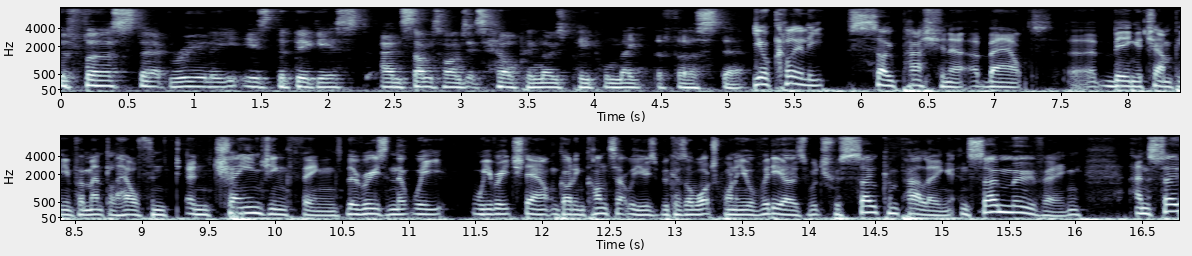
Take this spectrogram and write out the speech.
the first step really is the biggest, and sometimes it's helping those people make the first step. You're clearly so passionate about uh, being a champion for mental health and, and changing things. The reason that we, we reached out and got in contact with you is because I watched one of your videos, which was so compelling and so moving and so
